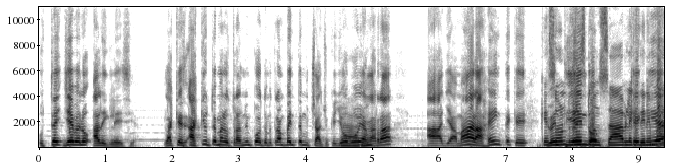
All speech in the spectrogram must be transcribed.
usted llévelo a la iglesia. La que aquí usted me lo trae, no importa, me traen 20 muchachos, que yo Claro. voy a agarrar a llamar a gente que, Que yo son entiendo responsables, que tienen quieren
